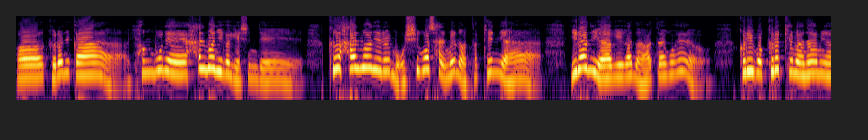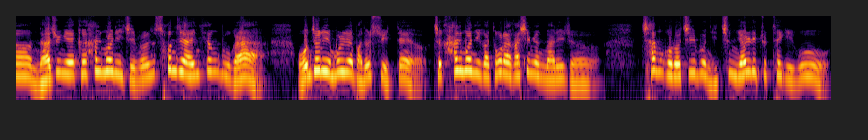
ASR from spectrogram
어, 그러니까 형분의 할머니가 계신데 그 할머니를 모시고 살면 어떻겠냐. 이런 이야기가 나왔다고 해요. 그리고 그렇게만 하면 나중에 그 할머니 집은 손자인 형부가 온전히 물려받을 수 있대요. 즉 할머니가 돌아가시면 말이죠. 참고로 집은 2층 연립주택이고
